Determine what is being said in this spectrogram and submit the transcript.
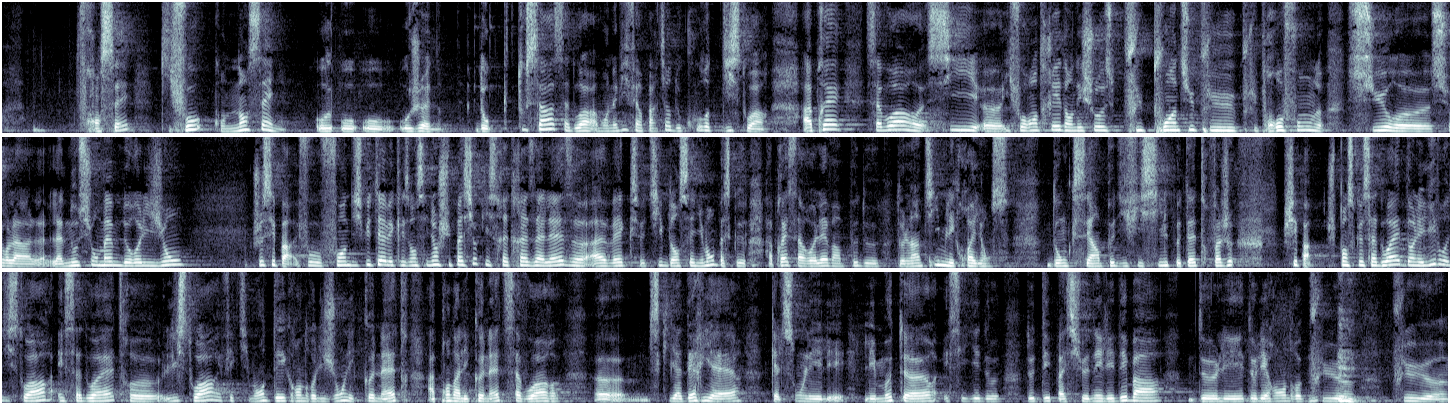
français qu'il faut qu'on enseigne aux, aux, aux jeunes. Donc tout ça, ça doit, à mon avis, faire partir de cours d'histoire. Après, savoir si euh, il faut rentrer dans des choses plus pointues, plus plus profondes sur euh, sur la, la, notion même de religion. Je sais pas. Il faut, faut en discuter avec les enseignants. Je suis pas sûre qu'ils seraient très à l'aise avec ce type d'enseignement parce que après, ça relève un peu de, de l'intime, les croyances. Donc c'est un peu difficile, peut-être. Enfin, je je sais pas. Je pense que ça doit être dans les livres d'histoire et ça doit être euh, l'histoire effectivement des grandes religions, les connaître, apprendre à les connaître, savoir euh, ce qu'il y a derrière, quels sont les, les, les moteurs, essayer de, de, dépassionner les débats, de les, de les rendre plus, euh, plus, euh,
